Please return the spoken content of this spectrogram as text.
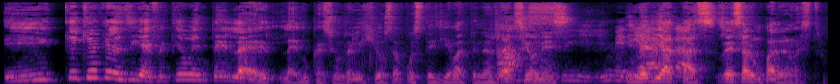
¿Y qué quieren que les diga? Efectivamente, la, educación religiosa pues te lleva a tener ah, reacciones inmediatas. Rezar un Padre Nuestro.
